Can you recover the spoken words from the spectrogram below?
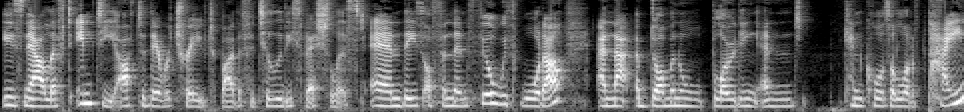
is now left empty after they're retrieved by the fertility specialist. And these often then fill with water, and that abdominal bloating and can cause a lot of pain,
